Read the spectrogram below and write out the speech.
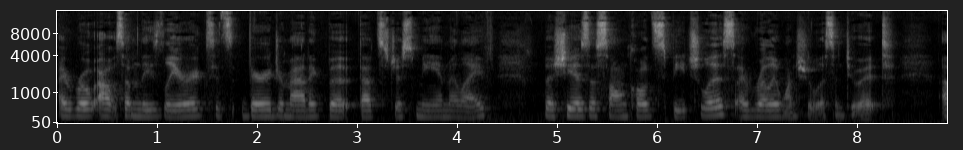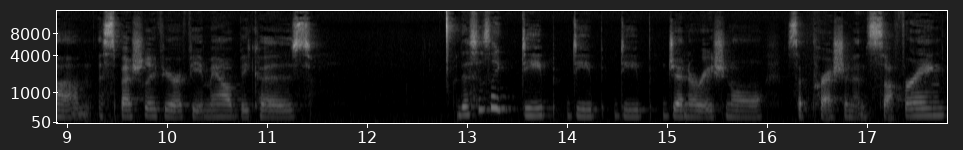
I wrote out some of these lyrics. It's very dramatic, but that's just me and my life. But she has a song called Speechless. I really want you to listen to it um, especially if you're a female, because this is like deep, deep, deep generational suppression and suffering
